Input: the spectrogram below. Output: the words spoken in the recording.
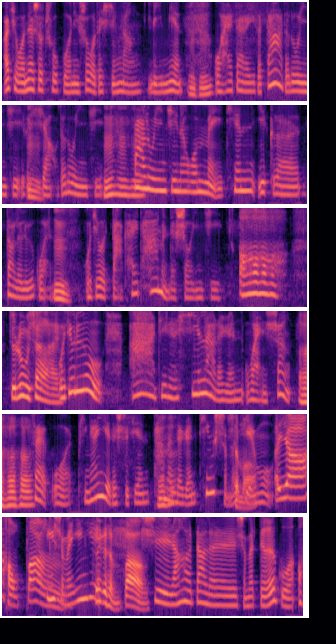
而且我那时候出国，你说我的行囊里面，嗯我还带了一个大的录音机，一个小的录音机。嗯哼大录音机呢，我每天一个到了旅馆，嗯。我就打开他们的收音机，哦，就录下来，我就录啊，这个希腊的人晚上在我平安夜的时间，他们的人听什么节目？哎呀，好棒！听什么音乐？这个很棒，是，然后到了什么德国哦，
